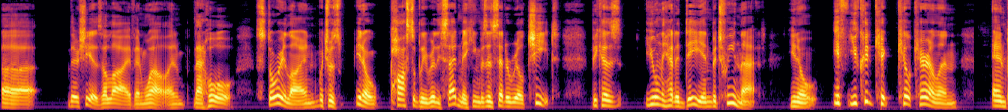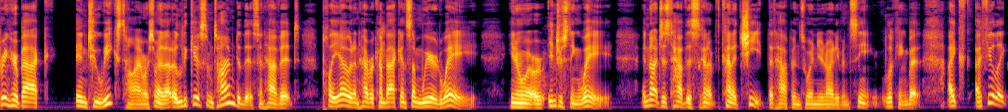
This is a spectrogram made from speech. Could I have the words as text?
Uh, there she is, alive and well. And that whole storyline, which was, you know, possibly really sad making, was instead a real cheat because you only had a day in between that. You know, if you could ki- kill Carolyn and bring her back in two weeks' time or something like that, or give some time to this and have it play out and have her come back in some weird way, you know, or interesting way, and not just have this kind of kind of cheat that happens when you're not even seeing looking. But I I feel like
